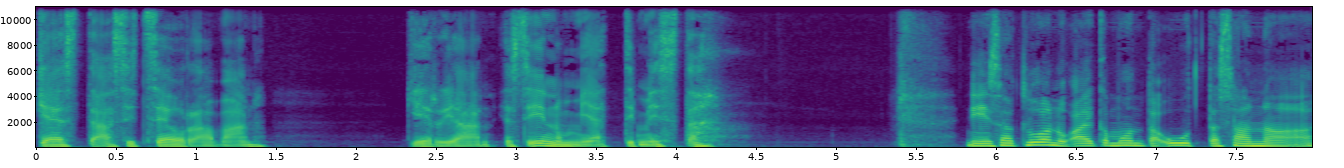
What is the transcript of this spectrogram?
kestää sitten seuraavaan kirjaan. Ja siinä on miettimistä. Niin sä oot luonut aika monta uutta sanaa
